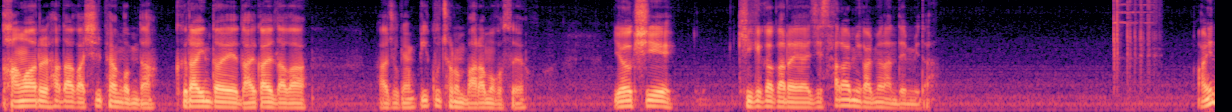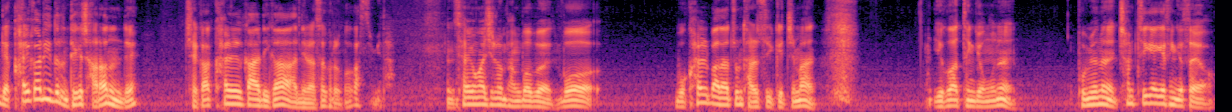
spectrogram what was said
강화를 하다가 실패한 겁니다 그라인더에 날 갈다가 아주 그냥 삐꾸처럼 말아먹었어요 역시 기계가 갈아야지 사람이 갈면 안 됩니다. 아닌데 칼갈이들은 되게 잘하는데 제가 칼갈이가 아니라서 그런 것 같습니다. 사용하시는 방법은 뭐 뭐 칼마다 좀 다를 수 있겠지만 이거 같은 경우는 보면은 참 특이하게 생겼어요.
